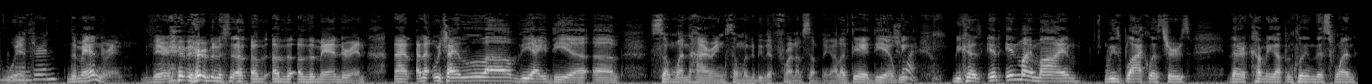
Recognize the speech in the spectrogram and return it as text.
with Mandarin? the Mandarin, very, very reminiscent of, of, of the Mandarin, and I, and I- which I love the idea of someone hiring someone to be the front of something. I like the idea Sure. we, because in, in my mind, these blacklisters that are coming up, including this one,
